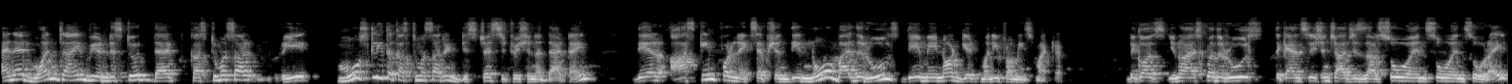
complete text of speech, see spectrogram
And at one time, we understood that customers are re- mostly the customers are in distress situation at that time. They are asking for an exception. They know by the rules they may not get money from EaseMyTrip because you know as per the rules the cancellation charges are so and so and so right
